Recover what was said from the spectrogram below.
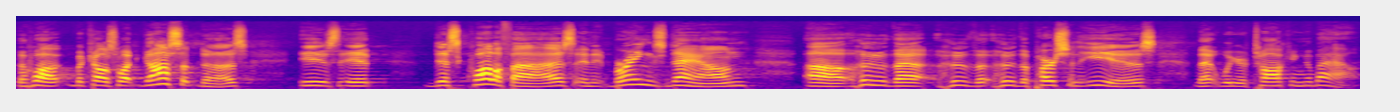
Because what gossip does is it disqualifies and it brings down uh, who, the, who, the, who the person is that we are talking about.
